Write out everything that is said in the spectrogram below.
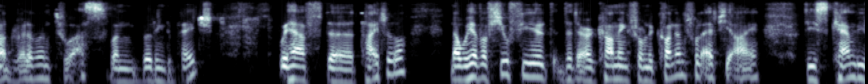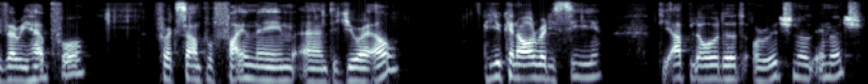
not relevant to us when building the page. We have the title. Now we have a few fields that are coming from the Contentful API. These can be very helpful. For example, file name and the URL. You can already see the uploaded original image.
